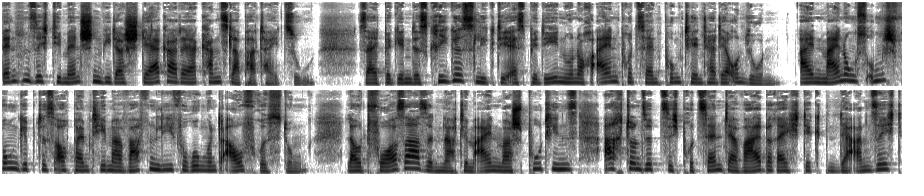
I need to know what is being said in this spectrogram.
wenden sich die Menschen wieder stärker der Kanzlerpartei zu. Seit Beginn des Krieges liegt die SPD nur noch ein Prozentpunkt hinter der Union. Ein Meinungsumschwung gibt es auch beim Thema Waffenlieferung und Aufrüstung. Laut Forsa sind nach dem Einmarsch Putins 78 Prozent der Wahlberechtigten der Ansicht,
